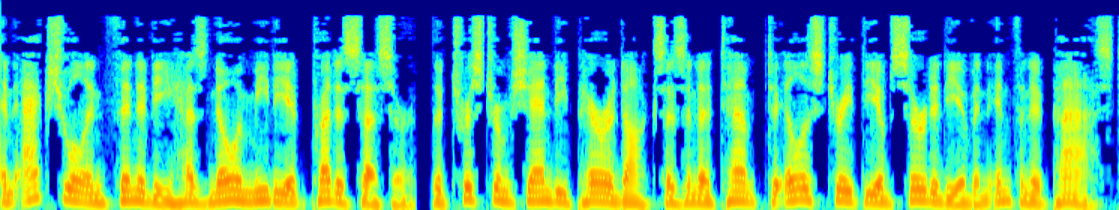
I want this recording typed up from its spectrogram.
An actual infinity has no immediate predecessor. The Tristram-Shandy paradox is an attempt to illustrate the absurdity of an infinite past.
